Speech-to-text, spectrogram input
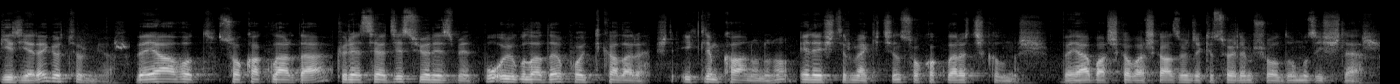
bir yere götürmüyor. Veyahut sokaklarda küreselci siyonizmin bu uyguladığı politikaları işte iklim kanununu eleştirmek için sokaklara çıkılmış veya başka başka az önceki söylemiş olduğumuz işler.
